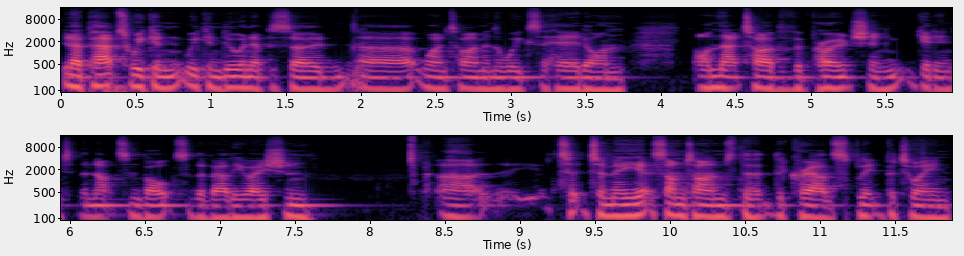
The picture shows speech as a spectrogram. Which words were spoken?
you know, perhaps we can we can do an episode uh, one time in the weeks ahead on on that type of approach and get into the nuts and bolts of the valuation. Uh, to, to me, sometimes the the crowd split between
